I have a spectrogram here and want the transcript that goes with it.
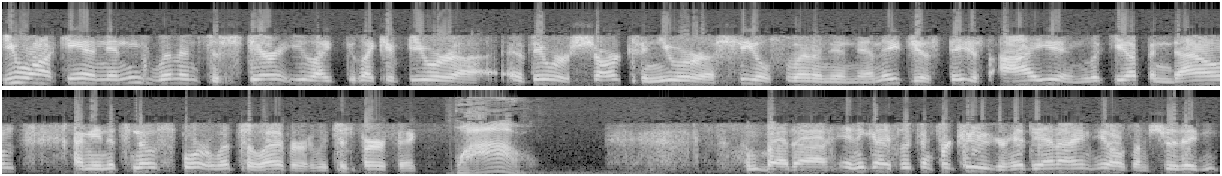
you walk in, and these women just stare at you like like if you were uh, if they were sharks and you were a seal swimming in. Man, they just they just eye you and look you up and down. I mean, it's no sport whatsoever, which is perfect. Wow. But uh, any guys looking for cougar, head to Anaheim Hills. I'm sure they.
